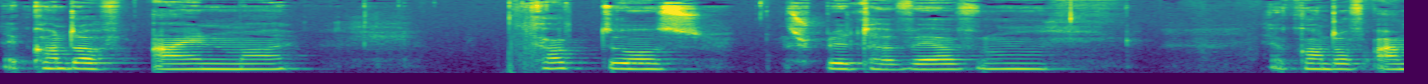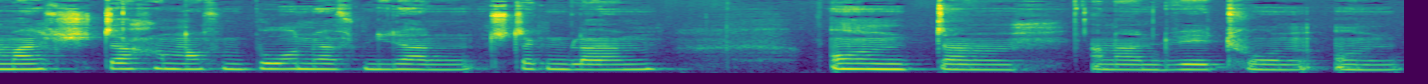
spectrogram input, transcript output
Er konnte auf einmal Kaktussplitter werfen. Er konnte auf einmal Stacheln auf den Boden werfen, die dann stecken bleiben und dann anderen wehtun und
